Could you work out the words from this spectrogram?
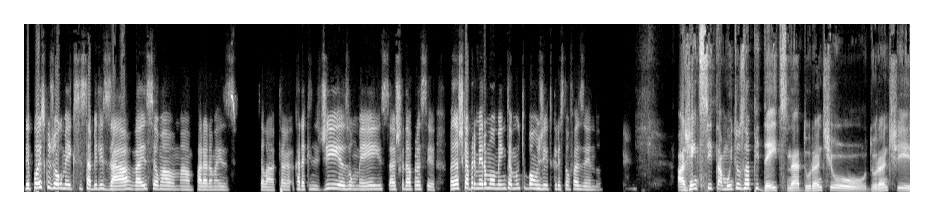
depois que o jogo meio que se estabilizar, vai ser uma, uma parada mais, sei lá, cada 15 dias, um mês, acho que dá para ser. Mas acho que a primeiro momento é muito bom o jeito que eles estão fazendo. A gente cita muitos updates, né? Durante o durante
